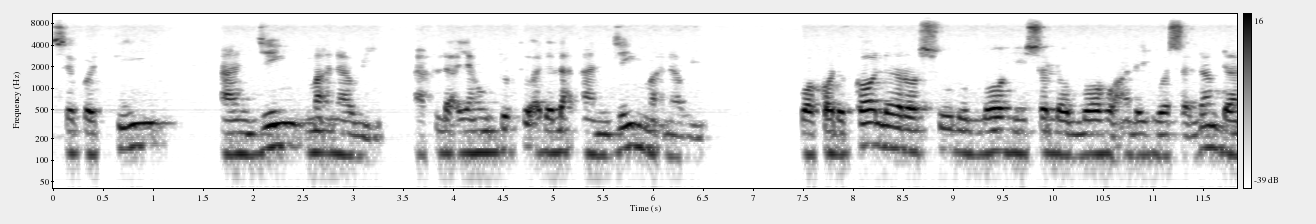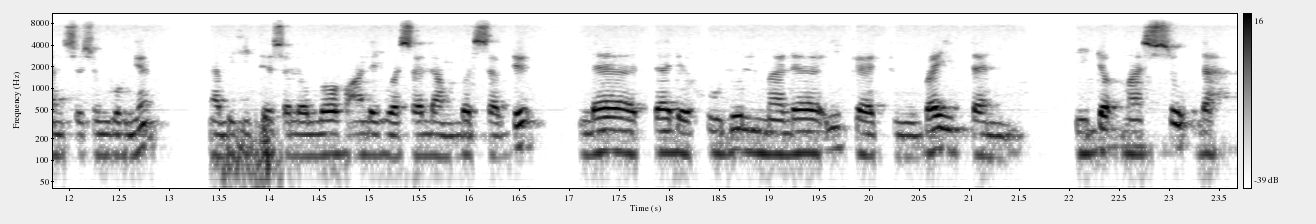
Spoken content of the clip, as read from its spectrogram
seperti anjing maknawi. Akhlak yang huduh tu adalah anjing maknawi. Wa qad qala Rasulullah sallallahu alaihi wasallam dan sesungguhnya Nabi kita sallallahu alaihi wasallam bersabda la tadkhulul malaikatu baitan tidak masuklah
